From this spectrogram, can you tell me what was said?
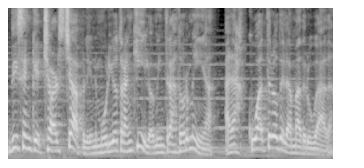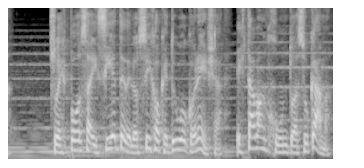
Dicen que Charles Chaplin murió tranquilo mientras dormía a las 4 de la madrugada. Su esposa y siete de los hijos que tuvo con ella estaban junto a su cama.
